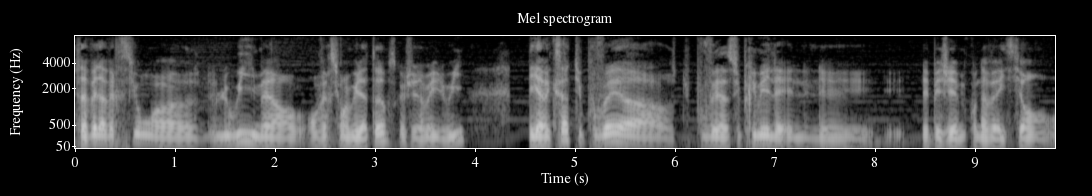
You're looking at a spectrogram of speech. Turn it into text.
j'avais la version euh, de Wii, mais en, version émulateur, parce que j'ai jamais eu Wii. Et avec ça, tu pouvais, euh, tu pouvais supprimer les, les, les BGM qu'on avait ici en,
